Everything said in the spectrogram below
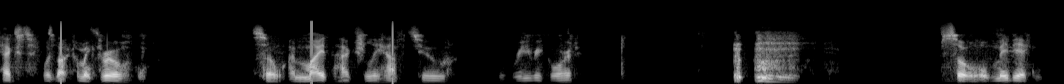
text was not coming through. So I might actually have to re record. so maybe I can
